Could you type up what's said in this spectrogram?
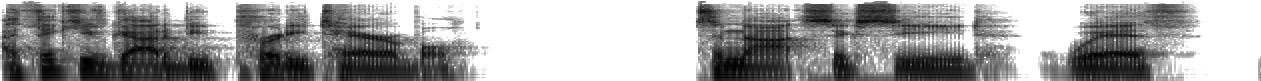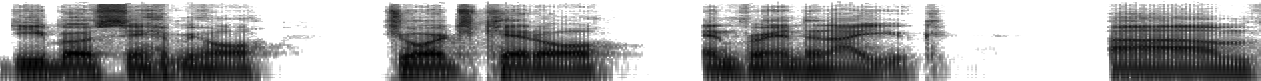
I think you've got to be pretty terrible to not succeed with Deebo Samuel, George Kittle, and Brandon Aiyuk. Um,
